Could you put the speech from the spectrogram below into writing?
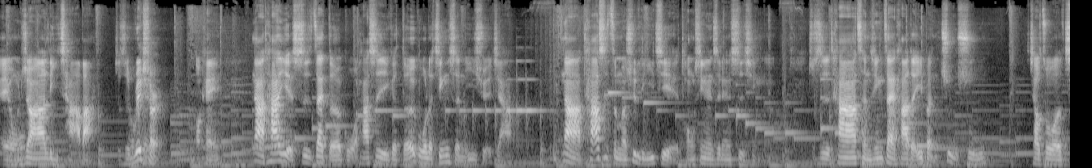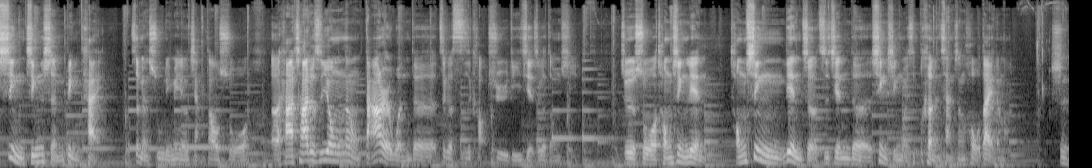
哎，我们就叫他理查吧，就是 Richard。OK，那他也是在德国，他是一个德国的精神医学家。那他是怎么去理解同性恋这件事情呢？就是他曾经在他的一本著书叫做《性精神病态》这本书里面有讲到说，呃，他他就是用那种达尔文的这个思考去理解这个东西。就是说，同性恋同性恋者之间的性行为是不可能产生后代的嘛？是，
